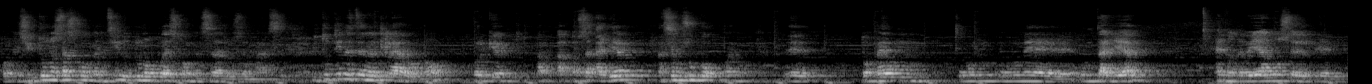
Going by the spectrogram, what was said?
Porque si tú no estás convencido, tú no puedes convencer a los demás. Y tú tienes que tener claro, ¿no? Porque o sea, ayer hacemos un poco, bueno, eh, tomé un, un, un, eh, un, taller en donde veíamos el,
